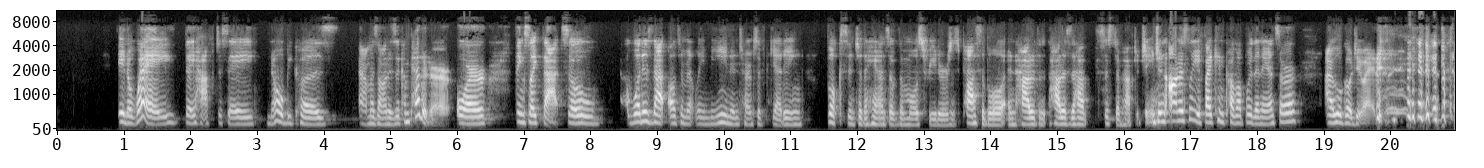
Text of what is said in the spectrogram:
in a way, they have to say no because Amazon is a competitor or things like that. So, what does that ultimately mean in terms of getting books into the hands of the most readers as possible? And how, do the, how does the system have to change? And honestly, if I can come up with an answer, I will go do it.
